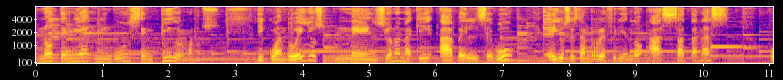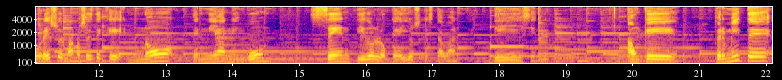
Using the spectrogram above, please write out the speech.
no tenía ningún sentido, hermanos. Y cuando ellos mencionan aquí a Belcebú, ellos se están refiriendo a Satanás. Por eso, hermanos, es de que no tenía ningún sentido lo que ellos estaban diciendo. Aunque permite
